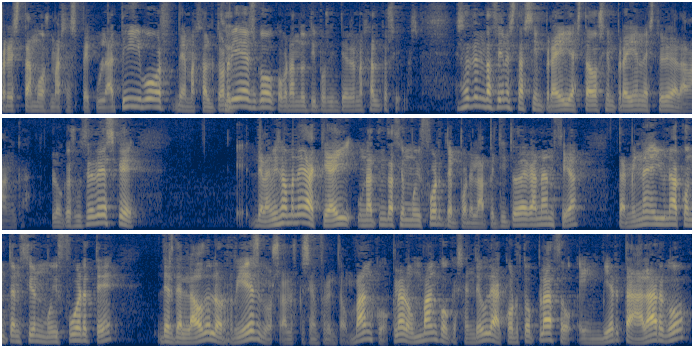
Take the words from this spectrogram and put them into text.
préstamos más especulativos, de más alto riesgo, cobrando tipos de interés más altos y demás. Esa tentación está siempre ahí, ha estado siempre ahí en la historia de la banca. Lo que sucede es que, eh, de la misma manera que hay una tentación muy fuerte por el apetito de ganancia, también hay una contención muy fuerte desde el lado de los riesgos a los que se enfrenta un banco. Claro, un banco que se endeude a corto plazo e invierta a largo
